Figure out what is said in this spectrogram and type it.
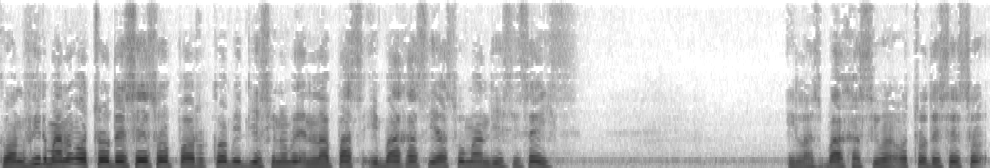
Confirman otro deceso por COVID-19 en La Paz y bajas ya suman 16. Y las bajas y otro deceso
